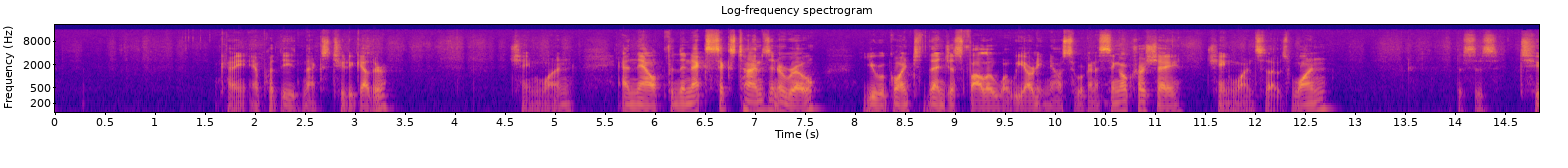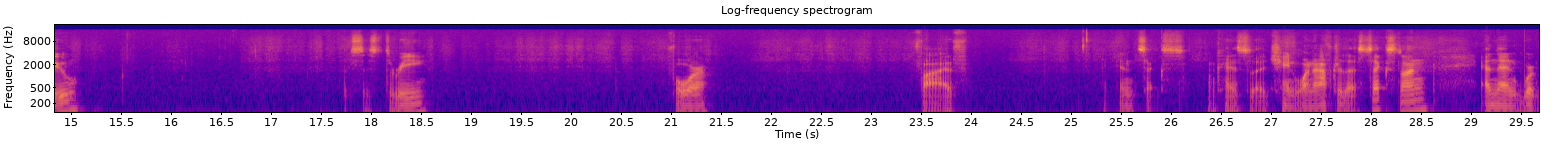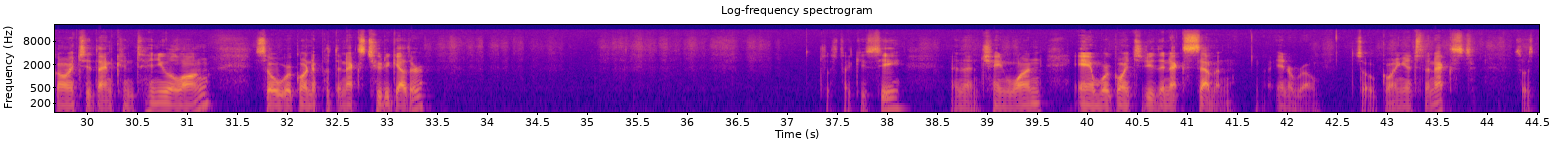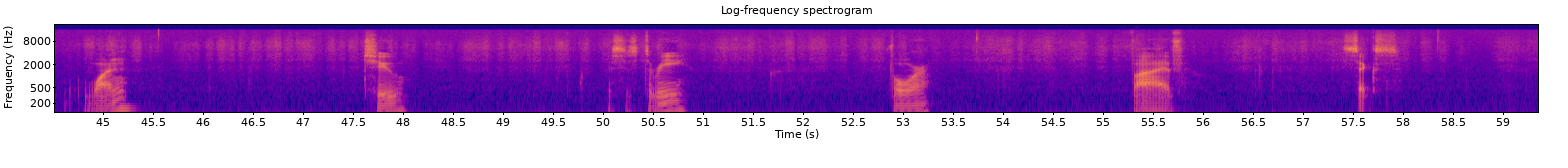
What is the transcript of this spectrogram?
okay and put these next two together chain one and now for the next six times in a row you are going to then just follow what we already know. So we're gonna single crochet chain one. So that was one this is two this is three four five and six. Okay so I chain one after the sixth one and then we're going to then continue along. So we're going to put the next two together. Just like you see and then chain one and we're going to do the next seven in a row. So going into the next so one two this is three four five, six,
